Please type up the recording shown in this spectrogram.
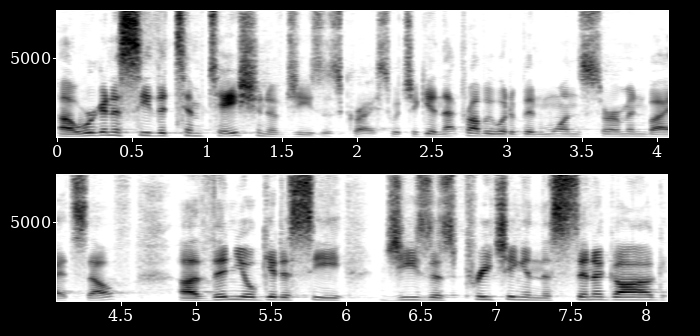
Uh, we're going to see the temptation of Jesus Christ, which, again, that probably would have been one sermon by itself. Uh, then you'll get to see Jesus preaching in the synagogue.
